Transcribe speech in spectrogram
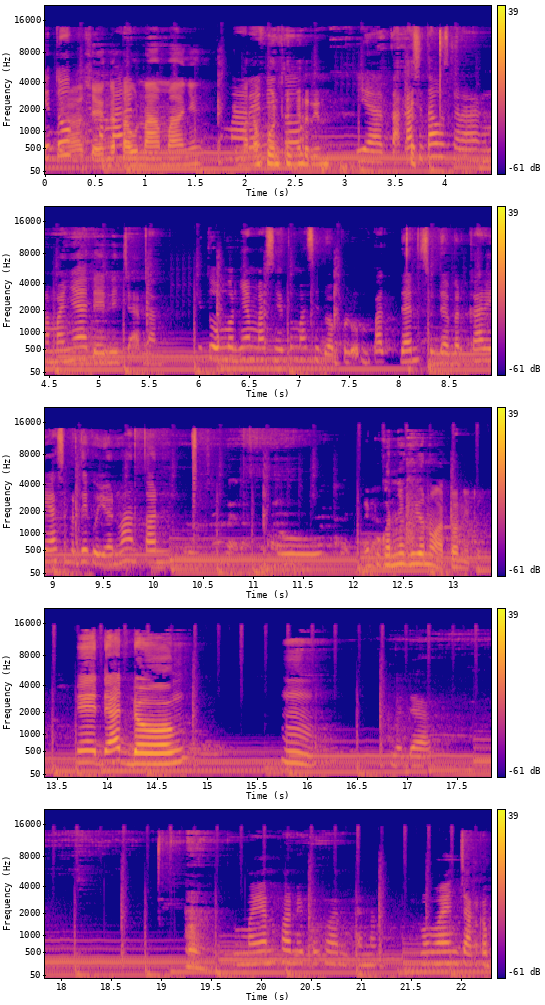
itu Ya, saya nggak tahu namanya. Gimana mau itu- dengerin? ya tak kasih tahu sekarang namanya Denny Caknan itu umurnya masnya itu masih 24 dan sudah berkarya seperti Guyon Wanton. Tuh Eh bukannya Guyon Waton itu? beda dong. Hmm beda. Lumayan fun itu fun. Enak. Lumayan cakep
